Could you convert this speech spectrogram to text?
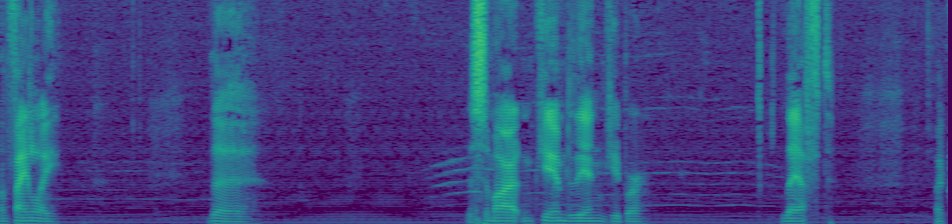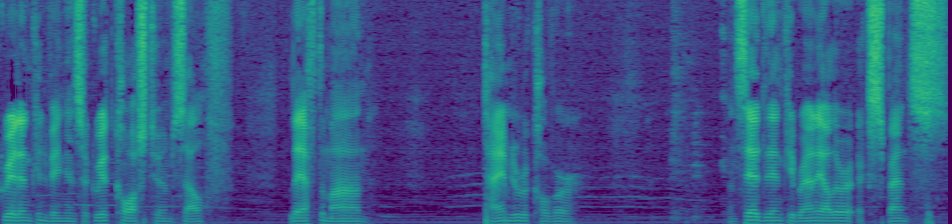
And finally, the the Samaritan came to the innkeeper left at great inconvenience, at great cost to himself, left the man time to recover, and said to the innkeeper, Any other expense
